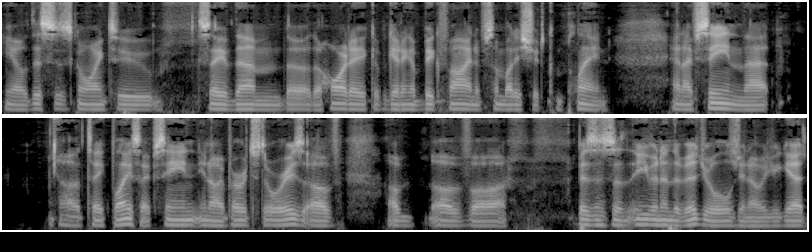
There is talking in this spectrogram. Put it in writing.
You know, this is going to save them the the heartache of getting a big fine if somebody should complain. And I've seen that uh, take place. I've seen, you know, I've heard stories of of of uh, businesses, even individuals. You know, you get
